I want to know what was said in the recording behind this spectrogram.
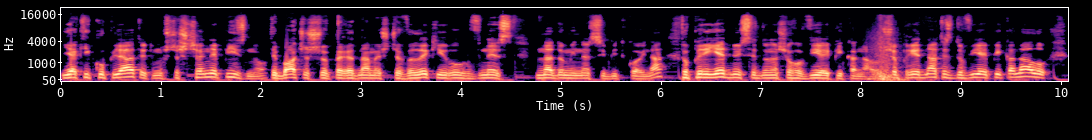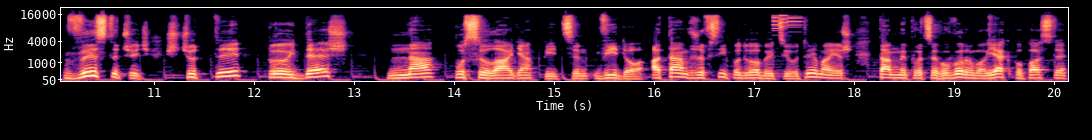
як і купляти, тому що ще не пізно, ти бачиш, що перед нами ще великий рух вниз на домінації біткоїна, то приєднуйся до нашого VIP каналу. Щоб приєднатись до VIP каналу, вистачить, що ти пройдеш на посилання під цим відео. А там вже всі подробиці отримаєш. Там ми про це говоримо, як попасти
